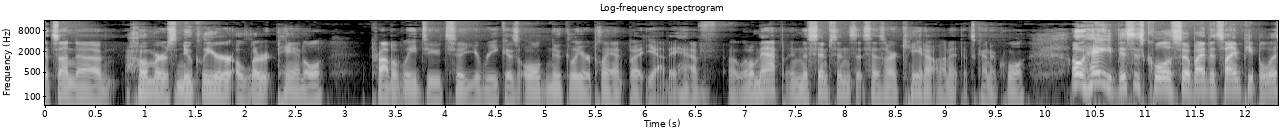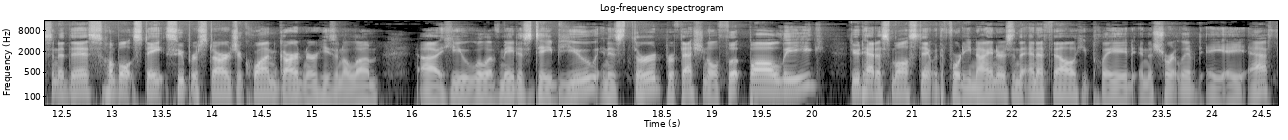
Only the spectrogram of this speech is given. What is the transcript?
it's on um, Homer's nuclear alert panel probably due to Eureka's old nuclear plant. But yeah, they have a little map in The Simpsons that says Arcata on it. That's kind of cool. Oh, hey, this is cool. So by the time people listen to this, Humboldt State superstar Ja'Quan Gardner, he's an alum, uh, he will have made his debut in his third professional football league. Dude had a small stint with the 49ers in the NFL. He played in the short lived AAF.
